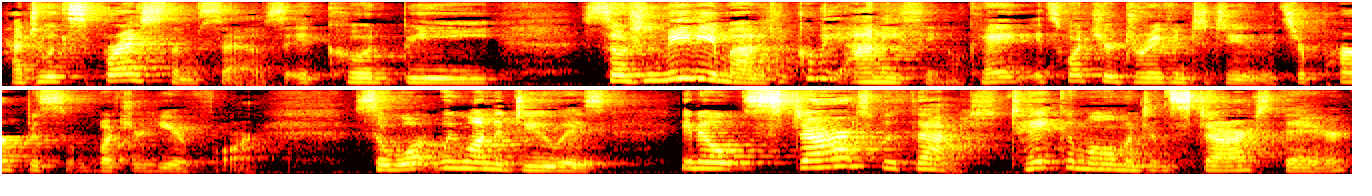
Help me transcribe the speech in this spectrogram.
how to express themselves. It could be social media management. It could be anything, okay? It's what you're driven to do. It's your purpose of what you're here for. So what we want to do is you know, start with that. Take a moment and start there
